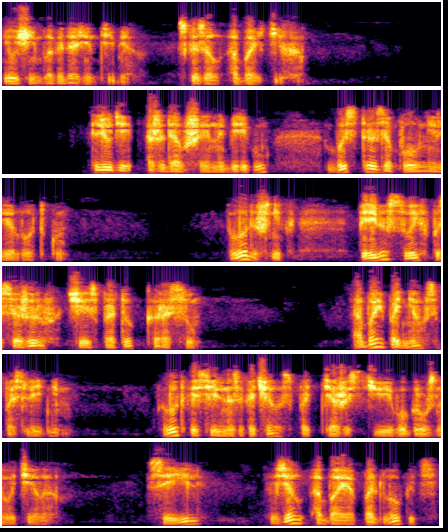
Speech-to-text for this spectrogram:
и очень благодарен тебе», — сказал Абай тихо. Люди, ожидавшие на берегу, быстро заполнили лодку. Лодочник перевез своих пассажиров через проток Карасу. Абай поднялся последним. Лодка сильно закачалась под тяжестью его грузного тела. Сеиль взял Абая под локоть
